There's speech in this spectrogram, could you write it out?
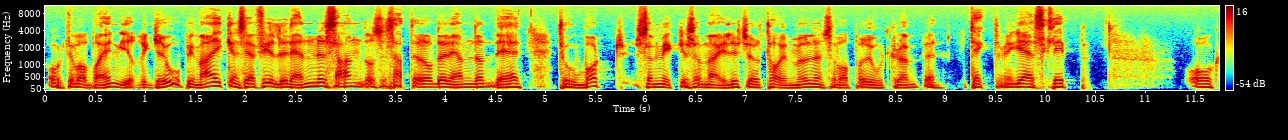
och det var bara en grop i marken så jag fyllde den med sand och så satte rhododendron där. Tog bort så mycket som möjligt av torvmullen som var på rotklumpen. Täckte med gräsklipp. Och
